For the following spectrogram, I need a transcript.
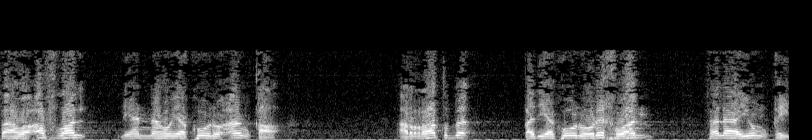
فهو أفضل لأنه يكون أنقى. الرطب قد يكون رخوا فلا ينقي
